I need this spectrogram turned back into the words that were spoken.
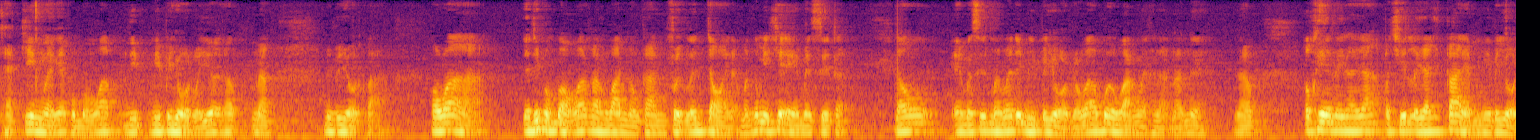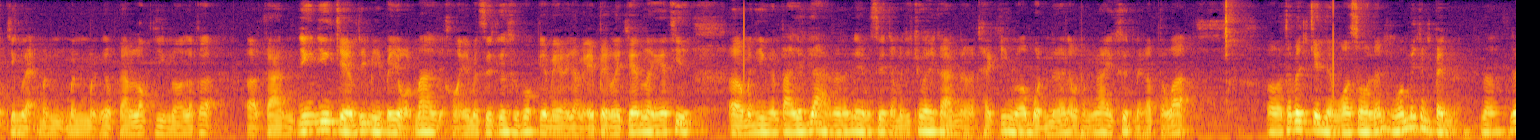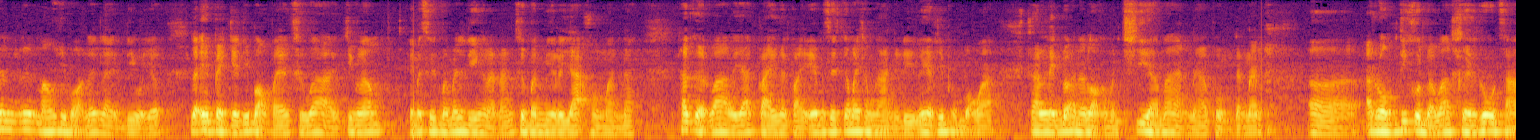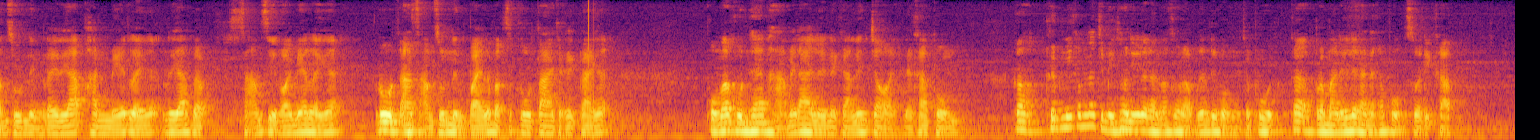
แท็กกิ้งอะไรเงี้ยผมมองว่ามีมีประโยชน์กว่าเยอะครับนะมีประโยชน์กว่า เพราะว่าอย่างที่ผมบอกว่ารางวัลของการฝึกเล่นจอยเนี่ยมันก็มีแค่เอเมซิตอะแล้วเอเมซิตมันไม่ได้มีประโยชน์แบบว่าเบอร์วังอะไรขนาดนั้นเนี่ยนะครับโอเคในระยะประชิดระยะใกล้ๆมันมีประโยชน์จริงแหละมันมันเหมือนกับการล็อกยิงเนาะแล้วก็การยิ่งยิ่งเกมที่มีประโยชน์มากของเอเมซิตก็คือพวกเกมอย่างเอเปกเลเจนอะไรเงี้ยที่เออมันยิงกันตายยากๆดังนั้นเอเมซิตมันจะช่วยการแท็กกิ้งหรือว่าบดเนื้อเราทำง่ายขึ้นนะครับแต่ว่า เออถ้าเป็นเกมอย่างวอ r z โซนนั้นผมว่าไม่จำเป็นนะเล่นเล่นเมาส์คีย์บอร์ดเล่นอะไรดีกว่าเยอะ แล้วเอเปกเกมที่บอกไปก็คือว่าจริงแล้วเอ s มซิมันไม่ได้ดีขนาดนั้น คือมันมีระยะของมันนะ ถ้าเกิดว่าระยะไกลเกินไปเอ s มซิก็ไม่ทำงานอยู่ดีและอย่างที่ผมบอกว่าการเล่นด้วยอนาล็อกมันเชี่ยมากนะครับผมดังนั้นเอ่ออารมณ์ที่คุณแบบว่าเคยรูด 301 ระยะพันเมตรอะไรเงี้ยระยะแบบ 3 400 เมตรอะไรเงี้ยรูด R 301 ไปแล้วแบบศัตรูตายจากไกลๆเงี้ยผมว่าคุณแทบหาไม่ได้เลยในการเล่นจอยนะครับผม ก็คลิปนี้ก็น่าจะมีเท่านี้แล้วกันเนาะสำหรับเรื่องที่ผมอยากจะพูด ก็ประมาณนี้แล้วกันนะครับผม สวัสดีครับ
